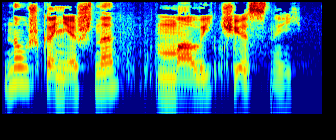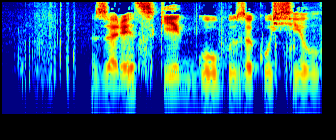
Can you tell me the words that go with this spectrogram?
но уж, конечно, малый честный. Зарецкий губы закусил.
